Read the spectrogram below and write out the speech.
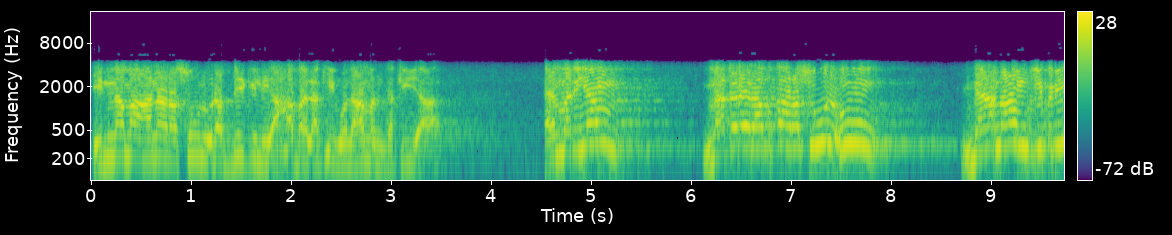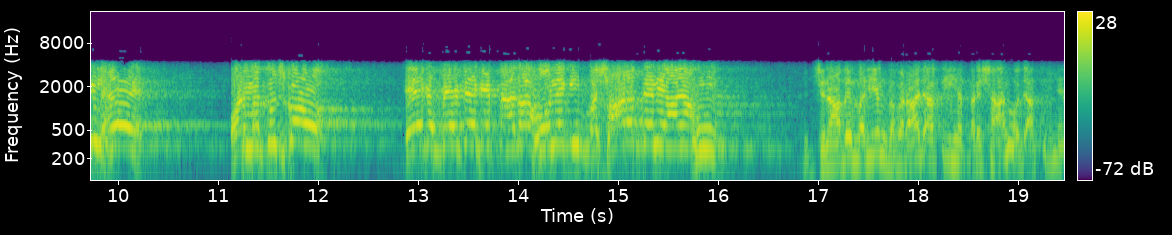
انما آنا رسول ربی کے لیے احب الکی غلام ذکیہ اے مریم، میں تیرے رب کا رسول ہوں۔ میرا نام جبریل ہے۔ اور میں تجھ کو ایک بیٹے کے پیدا ہونے کی بشارت دینے آیا ہوں۔ جناب مریم گھبرا جاتی ہے پریشان ہو جاتی ہیں۔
